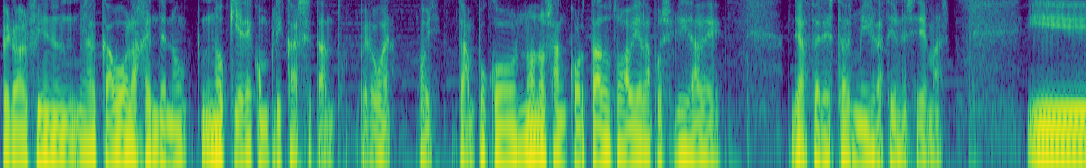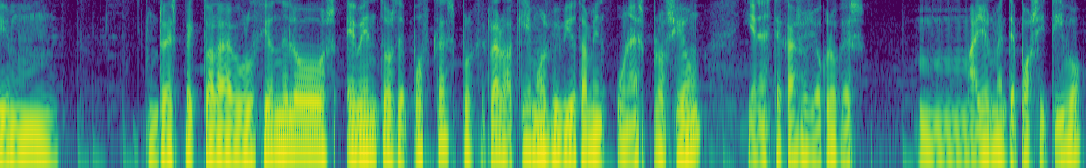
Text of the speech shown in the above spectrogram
Pero al fin y al cabo la gente no, no quiere complicarse tanto. Pero bueno, oye, tampoco no nos han cortado todavía la posibilidad de, de hacer estas migraciones y demás. Y mm, respecto a la evolución de los eventos de podcast, porque claro, aquí hemos vivido también una explosión y en este caso yo creo que es mm, mayormente positivo,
